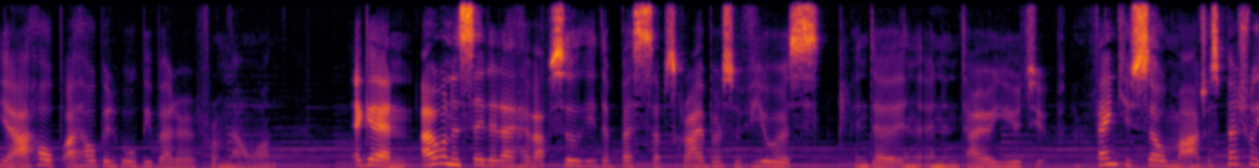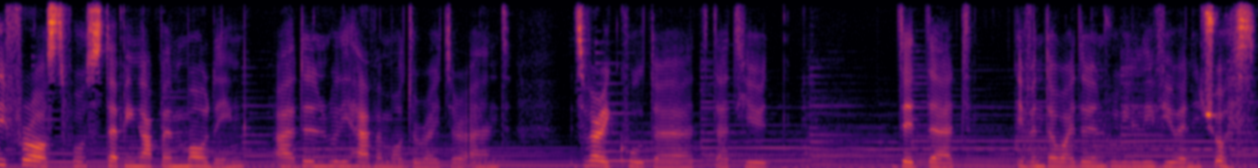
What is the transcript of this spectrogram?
yeah, I hope I hope it will be better from now on. Again, I want to say that I have absolutely the best subscribers or viewers in the in, in entire YouTube. Thank you so much, especially Frost for stepping up and modding. I didn't really have a moderator and it's very cool that, that you did that, even though I didn't really leave you any choice.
